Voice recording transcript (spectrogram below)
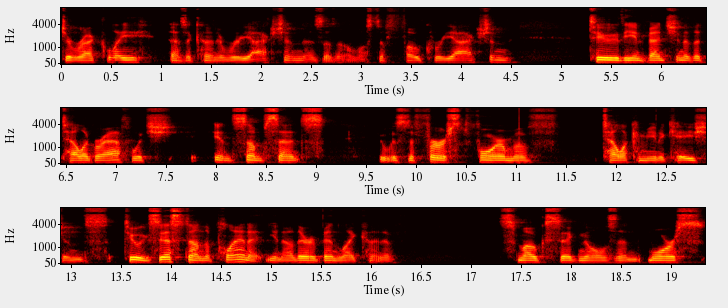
directly? as a kind of reaction, as an, almost a folk reaction to the invention of the telegraph, which, in some sense, it was the first form of telecommunications to exist on the planet. You know, there have been like kind of smoke signals and Morse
